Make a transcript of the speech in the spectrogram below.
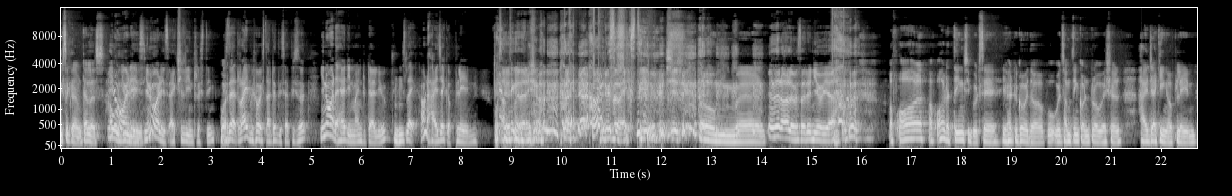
Instagram, tell us how You know would what you is you know what is actually interesting What? is that right before we started this episode, you know what I had in mind to tell you? Mm-hmm. It's like I want to hijack a plane or something like that. You know, like, I want to do some extreme shit, Oh man. and then all of a sudden we are. Of all of all the things you could say, you had to go with the with something controversial, hijacking a plane.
